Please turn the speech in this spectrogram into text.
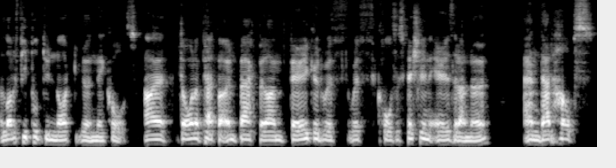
a lot of people do not learn their calls. I don't want to pat my own back, but I'm very good with with calls, especially in the areas that I know, and that helps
